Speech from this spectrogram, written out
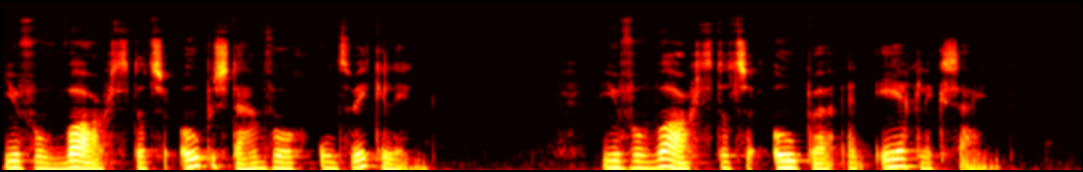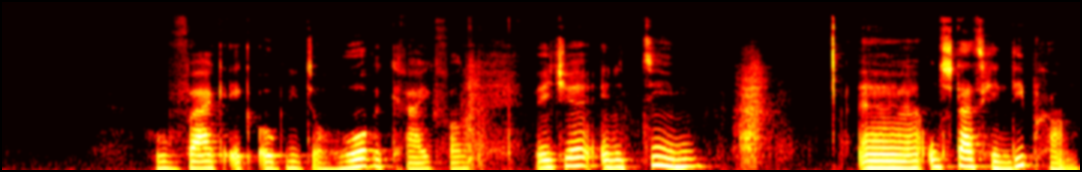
Je verwacht dat ze openstaan voor ontwikkeling. Je verwacht dat ze open en eerlijk zijn. Hoe vaak ik ook niet te horen krijg van, weet je, in het team uh, ontstaat geen diepgang.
